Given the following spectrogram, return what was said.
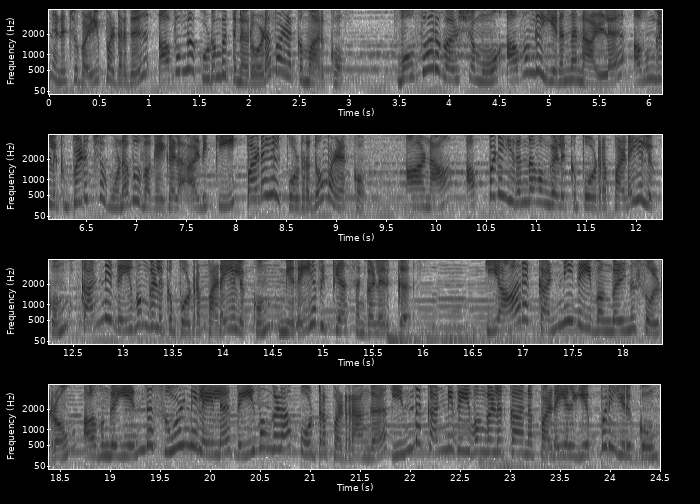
நினைச்சு வழிபடுறது அவங்க குடும்பத்தினரோட வழக்கமா இருக்கும். ஒவ்வொரு வருஷமும் அவங்க இறந்த நாள்ல அவங்களுக்கு பிடிச்ச உணவு வகைகளை அடுக்கி படையல் போடுறதும் வழக்கம். ஆனா அப்படி இருந்தவங்களுக்கு போடுற படையலுக்கும் கன்னி தெய்வங்களுக்கு போடுற படையலுக்கும் நிறைய வித்தியாசங்கள் இருக்கு. யார கன்னி தெய்வங்கள்னு சொல்றோம்? அவங்க எந்த சூழ்நிலையில தெய்வங்களா போற்றப்படுறாங்க? இந்த கன்னி தெய்வங்களுக்கான படையல் எப்படி இருக்கும்?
